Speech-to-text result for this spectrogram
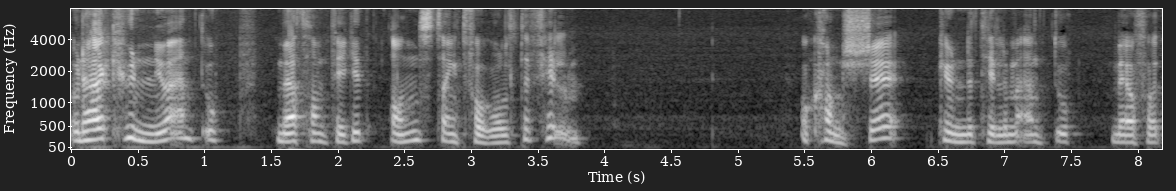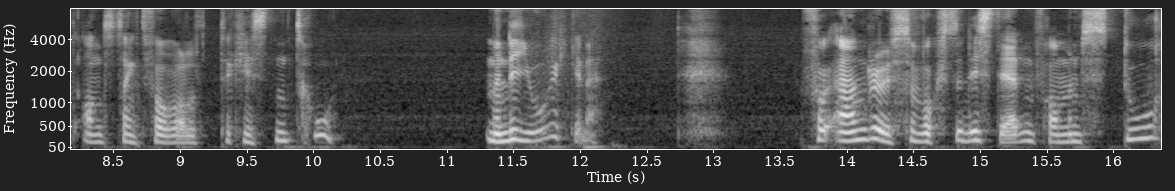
Og det her kunne jo endt opp med at han fikk et anstrengt forhold til film. Og kanskje kunne det til og med endt opp med å få et anstrengt forhold til kristen tro. Men det gjorde ikke det. For Andrew så vokste det isteden fram en stor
